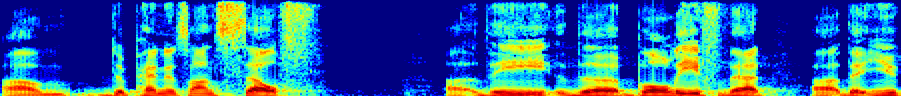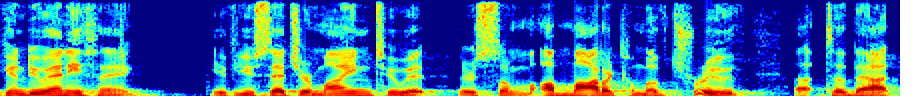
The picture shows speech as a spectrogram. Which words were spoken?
um, dependence on self, the, the belief that, that you can do anything if you set your mind to it. There's some, a modicum of truth uh, to that.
